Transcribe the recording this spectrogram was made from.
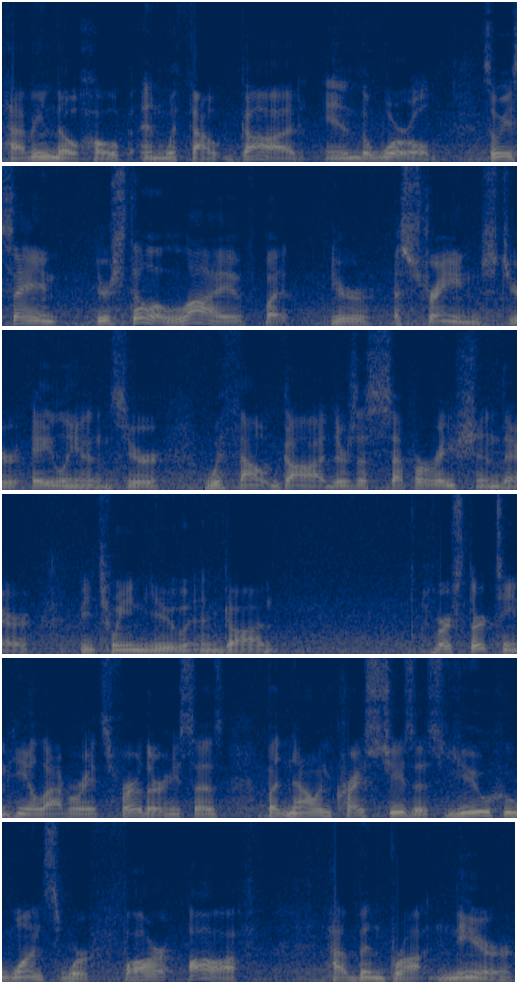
having no hope and without God in the world. So he's saying, You're still alive, but you're estranged, you're aliens, you're without God. There's a separation there between you and God. Verse 13, he elaborates further. He says, But now in Christ Jesus, you who once were far off have been brought near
